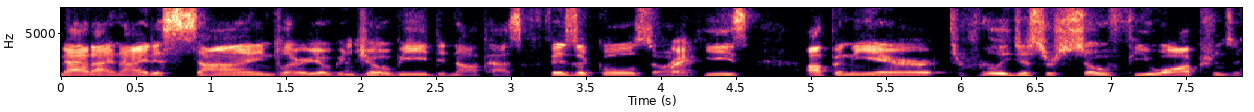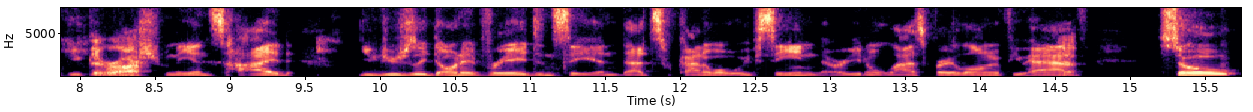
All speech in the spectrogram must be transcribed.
Matt Ioannidis signed. Larry Ogunjobi mm-hmm. did not pass a physical, so right. he's up in the air. There really just are so few options. If you can there rush are. from the inside, you usually don't hit free agency, and that's kind of what we've seen. Or you don't last very long if you have. Yeah. So,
